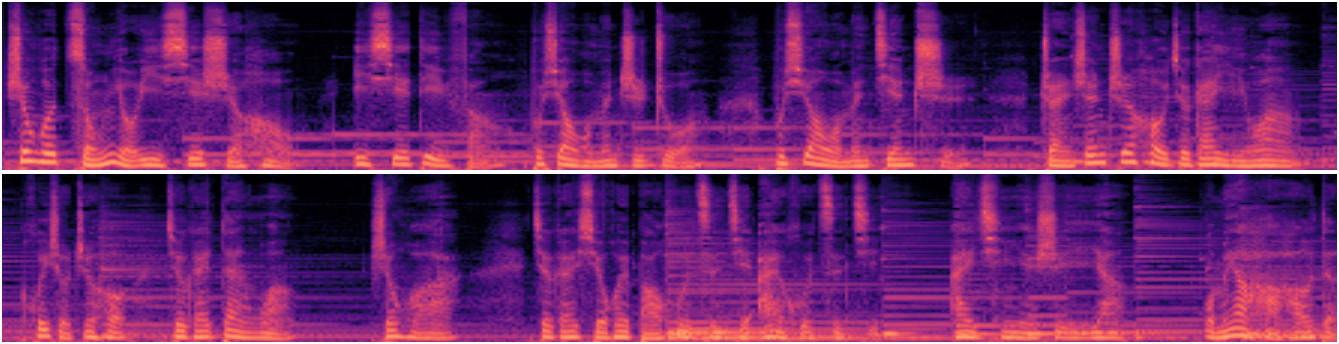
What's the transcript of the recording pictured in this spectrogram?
生活总有一些时候，一些地方不需要我们执着，不需要我们坚持。转身之后就该遗忘，挥手之后就该淡忘。生活啊，就该学会保护自己，爱护自己。爱情也是一样，我们要好好的，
